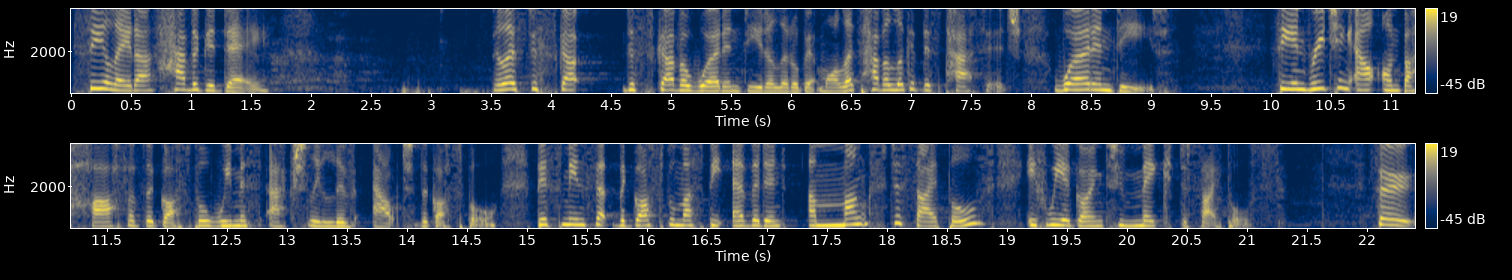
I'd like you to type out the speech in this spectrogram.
See you later. Have a good day. But let's discover word and deed a little bit more. Let's have a look at this passage word and deed. See, in reaching out on behalf of the gospel, we must actually live out the gospel. This means that the gospel must be evident amongst disciples if we are going to make disciples. So,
